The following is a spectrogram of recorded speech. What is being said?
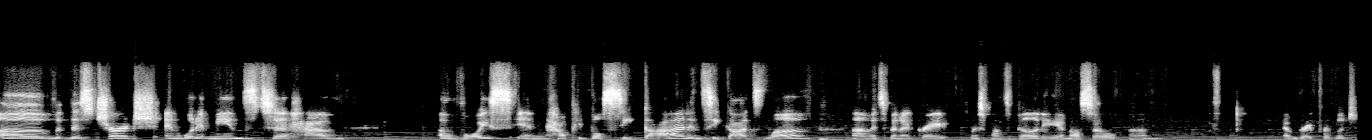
of this church and what it means to have a voice in how people see God and see God's love. Um, it's been a great responsibility and also um, a great privilege.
